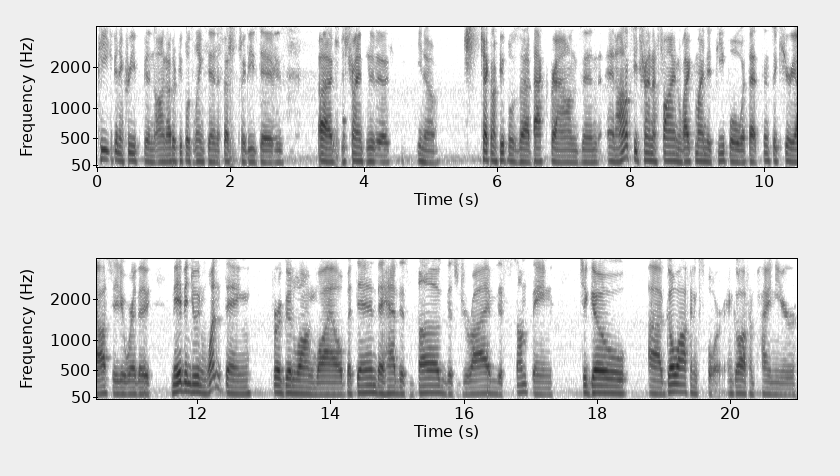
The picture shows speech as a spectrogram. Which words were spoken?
peeping and creeping on other people's LinkedIn, especially these days. Uh, just trying to, you know, check on people's uh, backgrounds and and honestly trying to find like-minded people with that sense of curiosity to where they may have been doing one thing for a good long while, but then they have this bug, this drive, this something to go uh, go off and explore and go off and pioneer,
